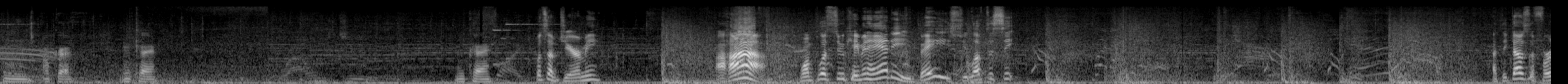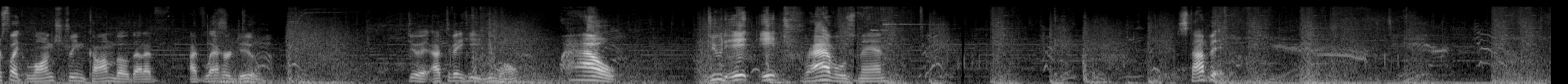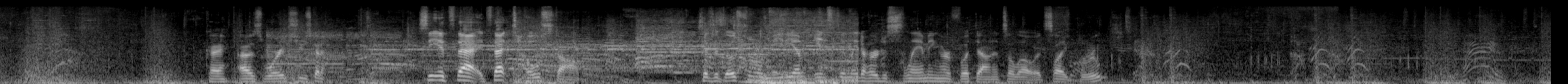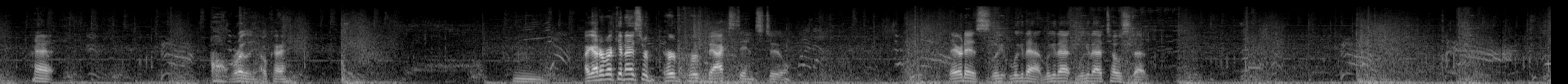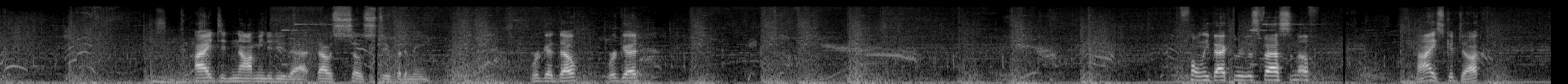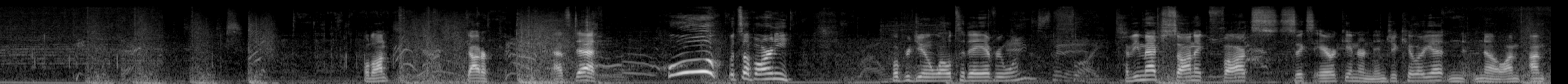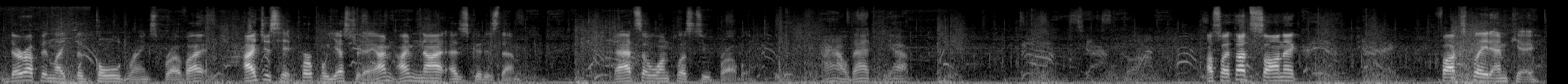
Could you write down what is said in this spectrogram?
Hmm, okay. Okay. Okay. What's up, Jeremy? Aha! One plus two came in handy. Base, you love to see... I think that was the first, like, long stream combo that I've, I've let her do. Do it. Activate heat. You won't. Wow. Dude, it, it travels, man. Stop it. Okay, I was worried she was gonna... See, it's that. It's that toe stomp. Because it goes from a medium instantly to her just slamming her foot down. It's a low. It's like, brute. Oh, really? Okay. Hmm. I gotta recognize her, her, her back stance, too. There it is. Look, look at that. Look at that. Look at that toe step. I did not mean to do that. That was so stupid of me. We're good, though. We're good. If only back three was fast enough. Nice. Good duck. Hold on. Got her. That's death. Woo! What's up, Arnie? Hope you're doing well today, everyone. Have you matched Sonic, Fox, Six, Erican, or Ninja Killer yet? N no, I'm, I'm. They're up in like the gold ranks, bro. I, I just hit purple yesterday. I'm, I'm not as good as them. That's a one plus two probably. Wow, that, yeah. Also, I thought Sonic, Fox played MK.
